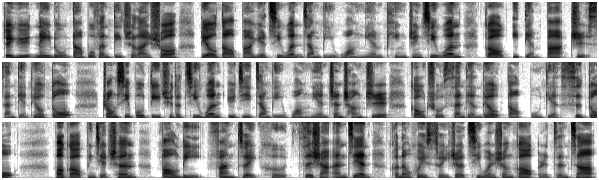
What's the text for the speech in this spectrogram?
对于内陆大部分地区来说，六到八月气温将比往年平均气温高一点八至三点六度。中西部地区的气温预计将比往年正常值高出三点六到五点四度。报告并且称，暴力、犯罪和自杀案件可能会随着气温升高而增加，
